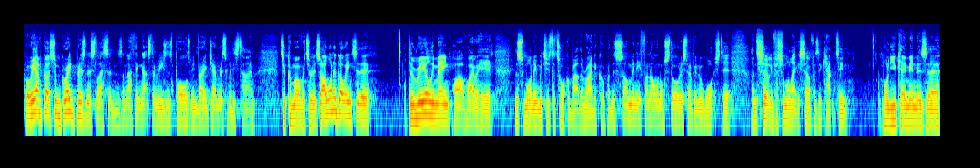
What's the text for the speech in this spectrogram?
But we have got some great business lessons, and I think that's the reasons Paul's been very generous with his time to come over to it. So I want to go into the the really main part of why we're here this morning, which is to talk about the Ryder Cup. And there's so many phenomenal stories for everyone who watched it, and certainly for someone like yourself as a captain. Well, you came in as uh,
